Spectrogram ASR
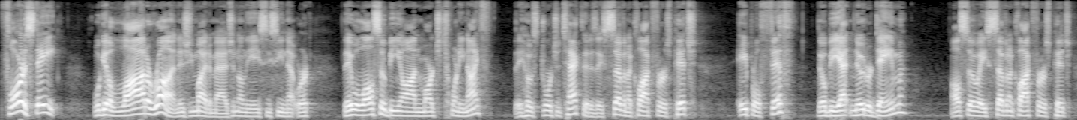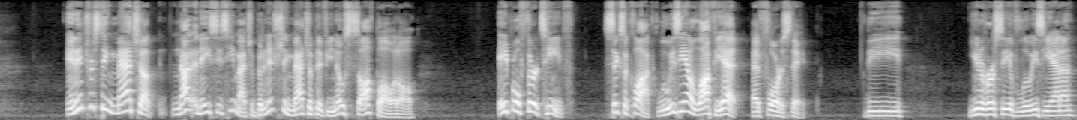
Florida State will get a lot of run, as you might imagine, on the ACC network. They will also be on March 29th. They host Georgia Tech. That is a 7 o'clock first pitch. April 5th, They'll be at Notre Dame, also a 7 o'clock first pitch. An interesting matchup, not an ACC matchup, but an interesting matchup if you know softball at all. April 13th, 6 o'clock, Louisiana Lafayette at Florida State. The University of Louisiana,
